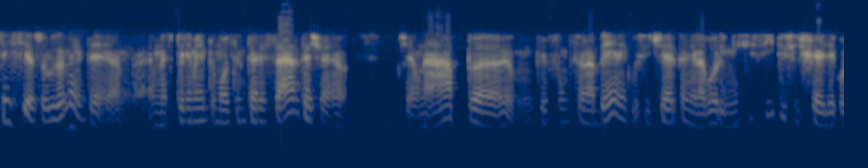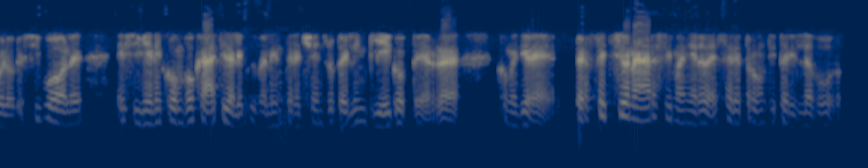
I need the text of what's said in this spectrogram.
Sì, sì, assolutamente. È un esperimento molto interessante. C'è, c'è un'app eh, che funziona bene in cui si cercano i lavori in Mississippi, si sceglie quello che si vuole e si viene convocati dall'equivalente del centro per l'impiego per eh, dire, perfezionarsi in maniera da essere pronti per il lavoro.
